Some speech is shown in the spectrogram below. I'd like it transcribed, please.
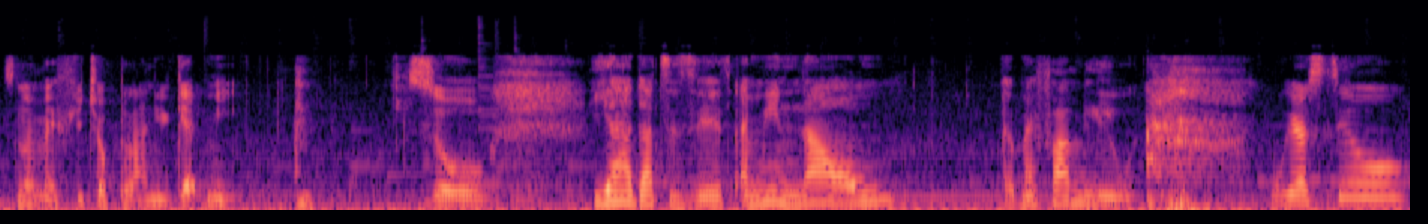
it's not my future plan. You get me? So yeah that is it. I mean now uh, my family we are still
